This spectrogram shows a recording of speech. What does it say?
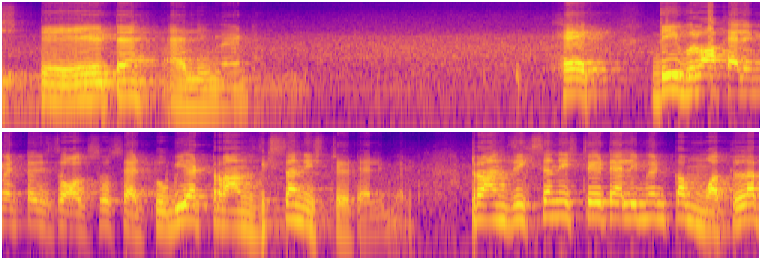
state element. ठीक D block element is also said to be a transition state element transition state element का मतलब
